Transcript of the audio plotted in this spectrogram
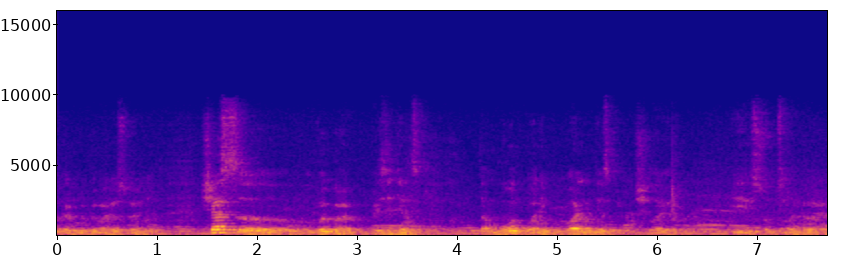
как бы говорю свое нет. Сейчас э, выборы президентские. Там год, они буквально несколько человек. И, собственно говоря,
